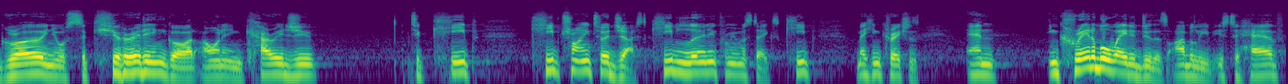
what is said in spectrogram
grow in your security in God, I want to encourage you to keep, keep trying to adjust, keep learning from your mistakes, keep making corrections. And incredible way to do this, I believe, is to have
